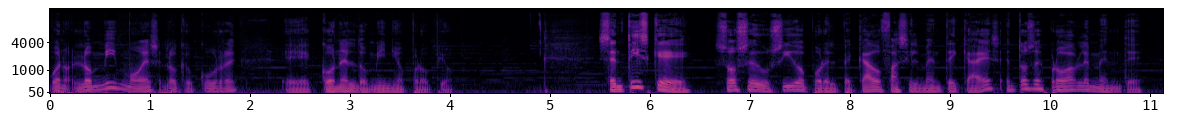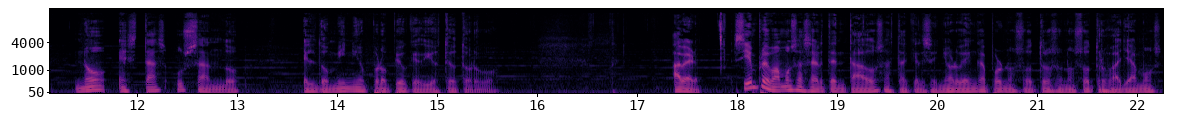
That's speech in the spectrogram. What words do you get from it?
Bueno, lo mismo es lo que ocurre eh, con el dominio propio. ¿Sentís que sos seducido por el pecado fácilmente y caes? Entonces probablemente no estás usando el dominio propio que Dios te otorgó. A ver, siempre vamos a ser tentados hasta que el Señor venga por nosotros o nosotros vayamos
